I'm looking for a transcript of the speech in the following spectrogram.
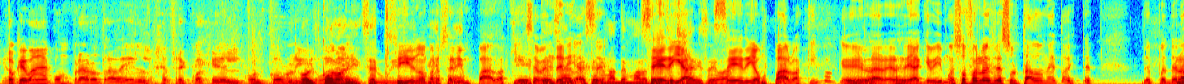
Creo que van a comprar otra vez el refresco aquel Old Colony. Old Colony, se-. Sí, no, pero sería un palo aquí, Este se vendería. este se- que sería, se sería un palo aquí porque es Mira. la realidad que vimos. Eso fue el resultado neto, ¿viste? Después de la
